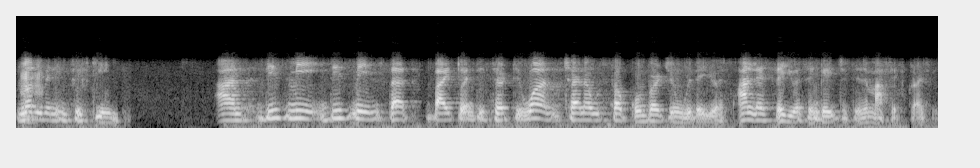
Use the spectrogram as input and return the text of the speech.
not even in 15. And this, mean, this means that by 2031, China will stop converging with the U.S. unless the U.S. engages in a massive crisis.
